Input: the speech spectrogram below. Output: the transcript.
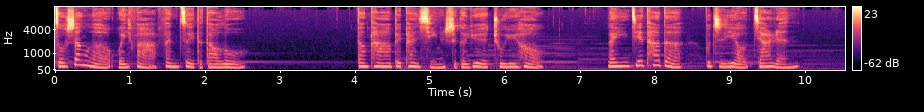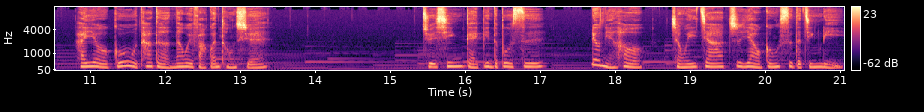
走上了违法犯罪的道路。当他被判刑十个月出狱后，来迎接他的。不只有家人，还有鼓舞他的那位法官同学。决心改变的布斯，六年后成为一家制药公司的经理，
